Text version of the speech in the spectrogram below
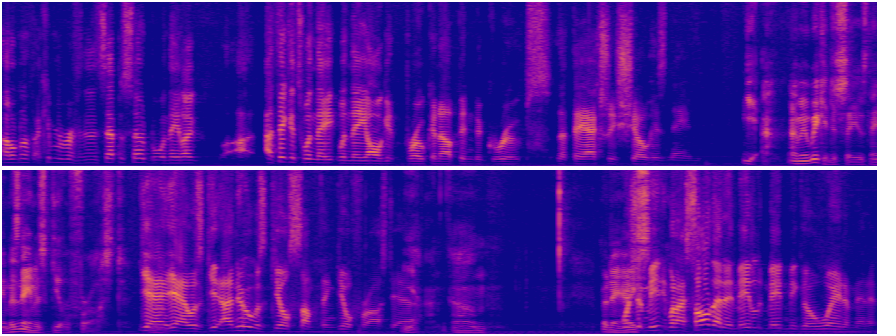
I don't know if I can remember if in this episode, but when they like, I- I think it's when they when they all get broken up into groups that they actually show his name. Yeah, I mean we could just say his name. His name is Gil Frost. Yeah, yeah, it was. I knew it was Gil something, Gil Frost. Yeah. Yeah. Um, but anyway, Which when I saw that, it made made me go, wait a minute.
